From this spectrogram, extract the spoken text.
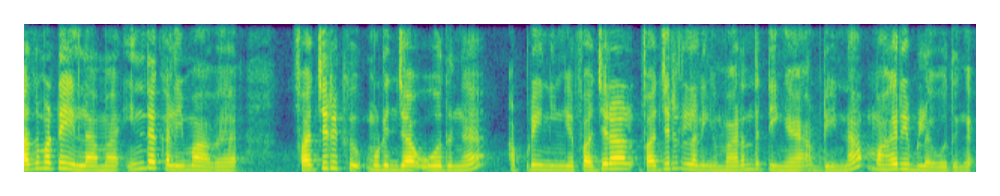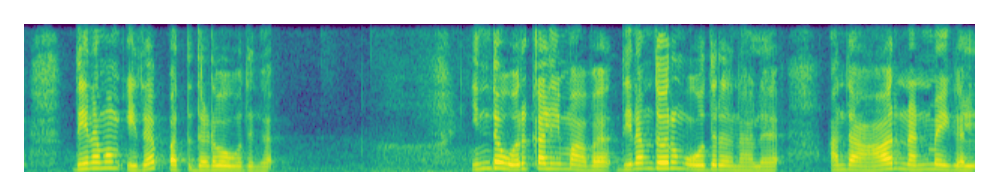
அது மட்டும் இல்லாமல் இந்த களிமாவை ஃபஜ்ருக்கு முடிஞ்சால் ஓதுங்க. அப்படி நீங்கள் ஃபஜ்ரா ஃபஜரில் நீங்கள் மறந்துட்டீங்க அப்படின்னா மஹரிபில் ஓதுங்க. தினமும் இதை பத்து தடவை ஓதுங்க. இந்த ஒரு களிமாவை தினம்தோறும் ஓதுறதுனால அந்த ஆறு நன்மைகள்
